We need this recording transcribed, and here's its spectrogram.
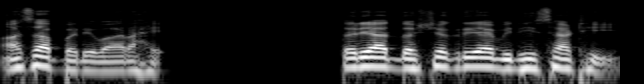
असा परिवार आहे. तर या दशक्रिया विधीसाठी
